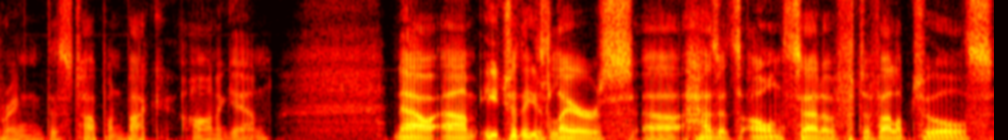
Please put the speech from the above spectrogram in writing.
bring this top one back on again. Now, um, each of these layers uh, has its own set of develop tools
